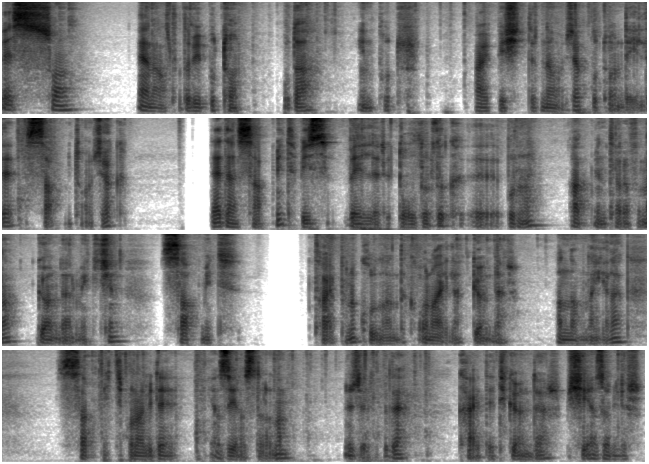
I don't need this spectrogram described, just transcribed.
Ve son en altta da bir buton. Bu da input type eşittir ne olacak? Buton değil de submit olacak. Neden submit? Biz verileri doldurduk. Ee, bunu admin tarafına göndermek için submit type'ını kullandık. Onayla gönder anlamına gelen submit. Buna bir de yazı yazdıralım. Üzerinde de kaydet gönder bir şey yazabilir.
